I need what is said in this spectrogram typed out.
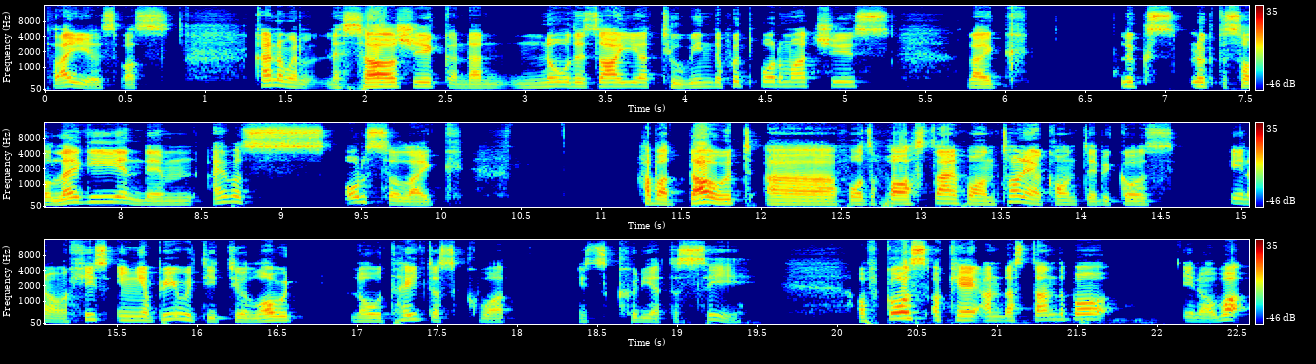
players was kind of lethargic and then no desire to win the football matches. Like looks looked so leggy, and then I was also like have a doubt uh for the first time for Antonio Conte because you know his inability to load, rotate the squad is clear to see. Of course, okay, understandable. You know what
